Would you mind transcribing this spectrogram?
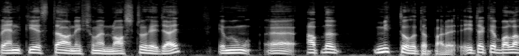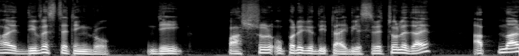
প্যানকিয়াসটা অনেক সময় নষ্ট হয়ে যায় এবং আপনার মৃত্যু হতে পারে। এটাকে বলা হয় ডিভেস্টেটিং রোগ। যেই পাঁচশোর উপরে যদি ট্রাইগ্লিসারাইড চলে যায়, আপনার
